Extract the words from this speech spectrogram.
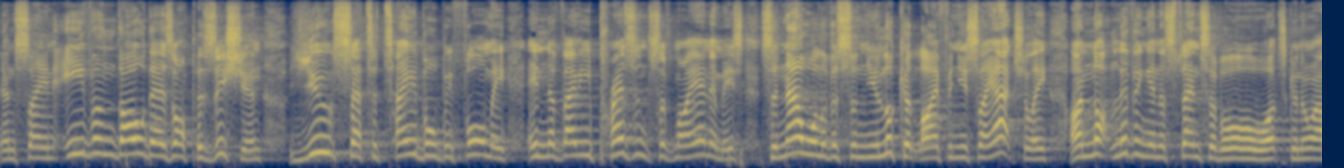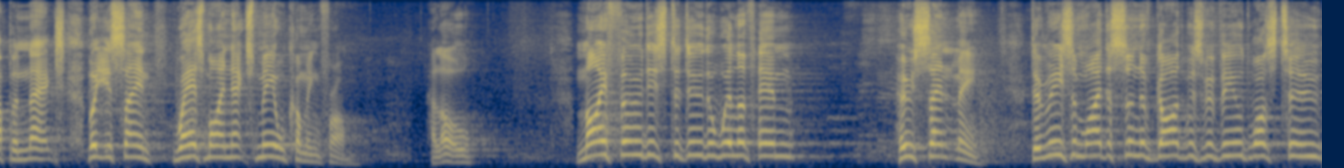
and saying, even though there's opposition, you set a table before me in the very presence of my enemies. So now all of a sudden you look at life and you say, actually, I'm not living in a sense of, oh, what's going to happen next? But you're saying, Where's my next meal coming from? Hello? My food is to do the will of Him who sent me. The reason why the Son of God was revealed was to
